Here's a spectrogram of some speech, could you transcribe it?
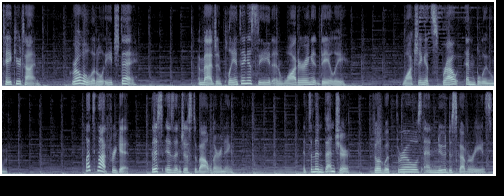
Take your time, grow a little each day. Imagine planting a seed and watering it daily, watching it sprout and bloom. Let's not forget, this isn't just about learning. It's an adventure filled with thrills and new discoveries.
